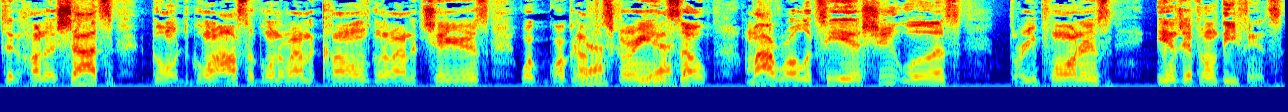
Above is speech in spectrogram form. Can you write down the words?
Took 100 shots, going, going, also going around the cones, going around the chairs, work, working yeah, off the screen. Yeah. So my role at TSU was three pointers NJF on defense,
